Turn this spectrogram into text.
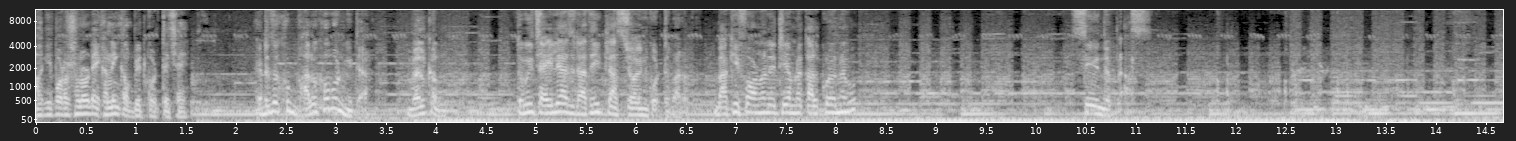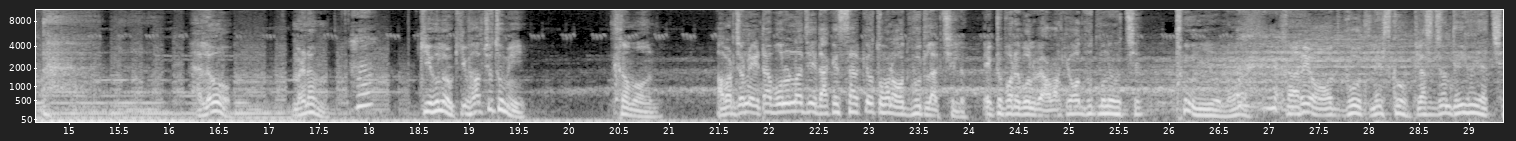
বাকি পড়াশোনাটা এখানেই কমপ্লিট করতে চায়। এটা তো খুব ভালো খবর মিতা ওয়েলকাম তুমি চাইলে আজ রাতেই ক্লাস জয়েন করতে পারো। বাকি ফর্মালিটি আমরা কাল করে নেব। See in the class hello madam হ্যাঁ? কি হলো? কি ভাবছ তুমি? কেমন আবার যেন এটা বলো না যে রাকেশ স্যারকেও তোমার অদ্ভুত লাগছিল। একটু পরে বলবে আমাকে অদ্ভুত মনে হচ্ছে। তুমিও না? আরে অদ্ভুত লেটস গো ক্লাসের জন্য দেরি হয়ে যাচ্ছে।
